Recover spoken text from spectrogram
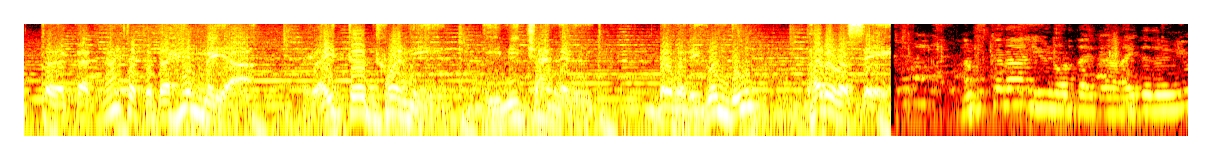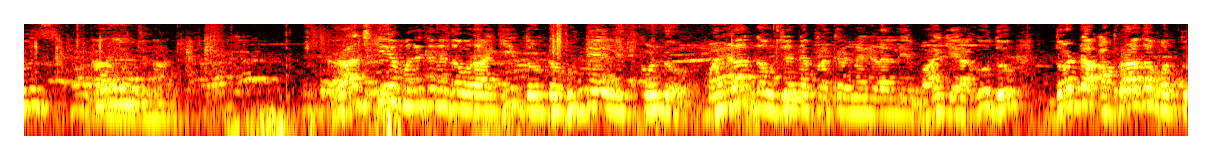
ಉತ್ತರ ಕರ್ನಾಟಕದ ಹೆಮ್ಮೆಯ ರೈತ ಧ್ವನಿ ಟಿವಿ ಚಾನೆಲ್, ಬೆವರಿಗೊಂದು ಭರವಸೆ. ನಮಸ್ಕಾರ, ನೀವು ನೋಡ್ತಾ ಇದ್ದೀರಾ ರೈತ ಧ್ವನಿ ನ್ಯೂಸ್. ರಾಜಕೀಯ ಮನೆತನದವರಾಗಿ ದೊಡ್ಡ ಹುದ್ದೆಯಲ್ಲಿದ್ದುಕೊಂಡು ಮಹಿಳಾ ದೌರ್ಜನ್ಯ ಪ್ರಕರಣಗಳಲ್ಲಿ ಭಾಗಿಯಾಗುವುದು ದೊಡ್ಡ ಅಪರಾಧ ಮತ್ತು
